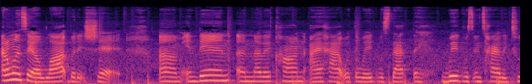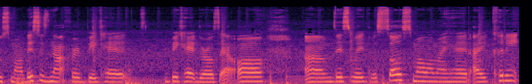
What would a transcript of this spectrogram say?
I don't want to say a lot, but it shed. Um, and then another con I had with the wig was that the wig was entirely too small. This is not for big head, big head girls at all. Um, this wig was so small on my head. I couldn't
